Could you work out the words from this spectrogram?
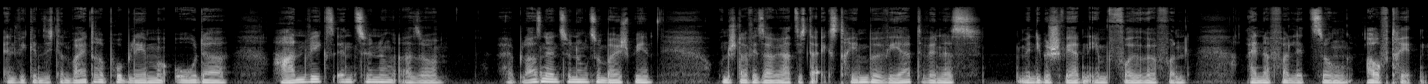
entwickeln sich dann weitere Probleme oder Harnwegsentzündung, also äh, Blasenentzündung zum Beispiel. Und Staphysagria hat sich da extrem bewährt, wenn es, wenn die Beschwerden eben Folge von einer Verletzung auftreten.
